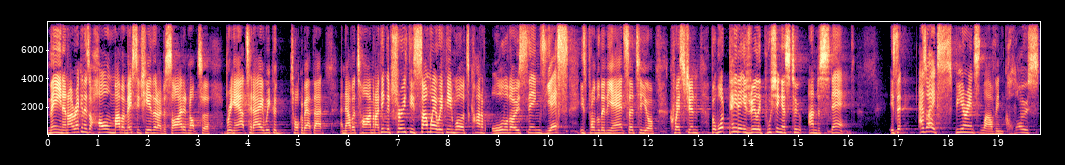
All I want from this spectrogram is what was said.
mean? And I reckon there's a whole mother message here that I decided not to bring out today. We could talk about that another time. And I think the truth is somewhere within, well, it's kind of all of those things. Yes, is probably the answer to your question. But what Peter is really pushing us to understand is that as I experience love in close,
